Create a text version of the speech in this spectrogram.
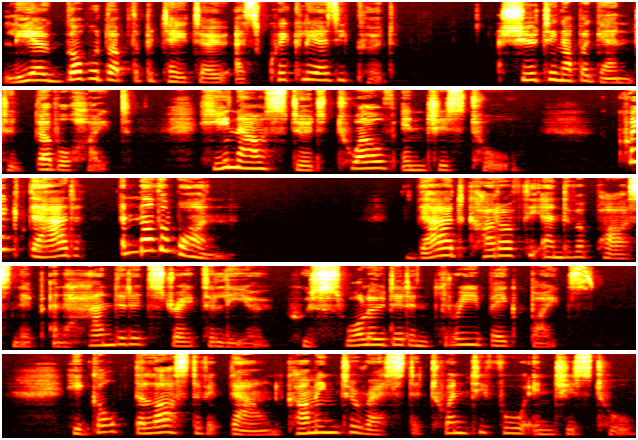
Leo gobbled up the potato as quickly as he could, shooting up again to double height. He now stood twelve inches tall. Quick, Dad, another one! Dad cut off the end of a parsnip and handed it straight to Leo, who swallowed it in three big bites. He gulped the last of it down, coming to rest at twenty four inches tall.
